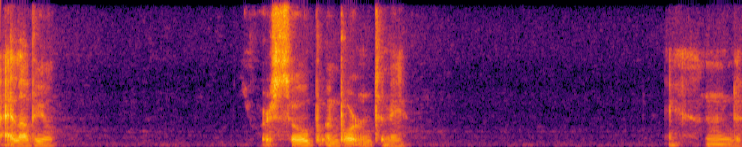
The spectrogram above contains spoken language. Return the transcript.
I love you. You are so important to me. And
